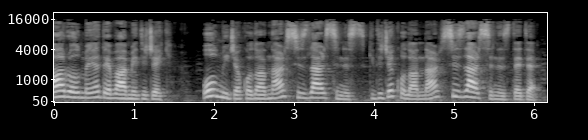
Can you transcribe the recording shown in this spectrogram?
var olmaya devam edecek. Olmayacak olanlar sizlersiniz, gidecek olanlar sizlersiniz dedi.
